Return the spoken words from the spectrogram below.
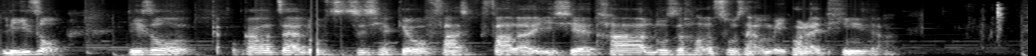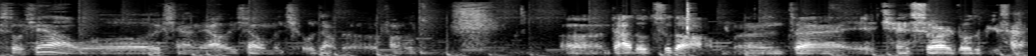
李总。李总，我刚刚在录制之前给我发发了一些他录制好的素材，我们一块来听一下。首先啊，我想聊一下我们酋长的防守组。呃，大家都知道啊，我们在前十二周的比赛，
